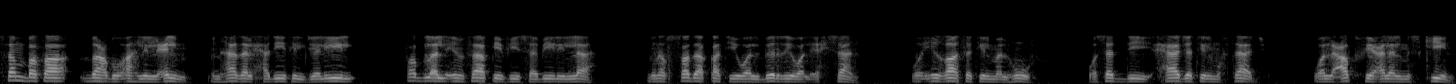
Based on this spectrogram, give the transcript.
استنبط بعض أهل العلم من هذا الحديث الجليل فضل الإنفاق في سبيل الله من الصدقة والبر والإحسان وإغاثة الملهوف وسد حاجة المحتاج والعطف على المسكين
